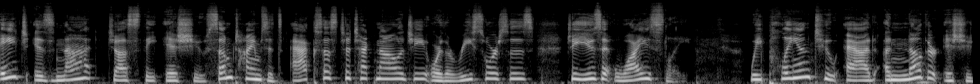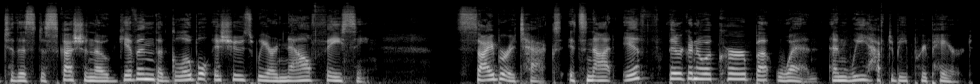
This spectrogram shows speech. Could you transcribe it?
Age is not just the issue. Sometimes it's access to technology or the resources to use it wisely. We plan to add another issue to this discussion, though, given the global issues we are now facing cyber attacks. It's not if they're going to occur, but when, and we have to be prepared.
